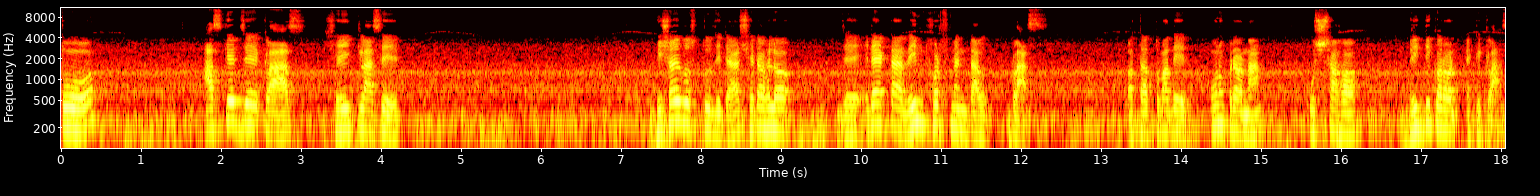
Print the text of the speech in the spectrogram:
তো আজকের যে ক্লাস, সেই ক্লাসে বিষয়বস্তু যেটা, সেটা হলো যে এটা একটা রিনফোর্সমেন্টাল ক্লাস অর্থাৎ তোমাদের অনুপ্রেরণা, উৎসাহ, বৃদ্ধিকরণ একটি ক্লাস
